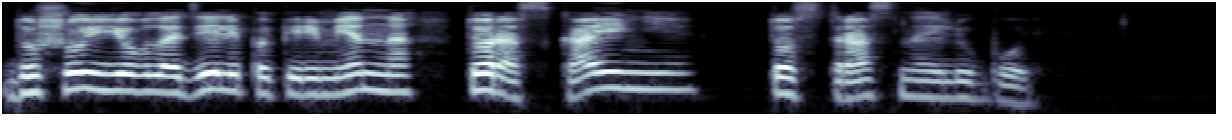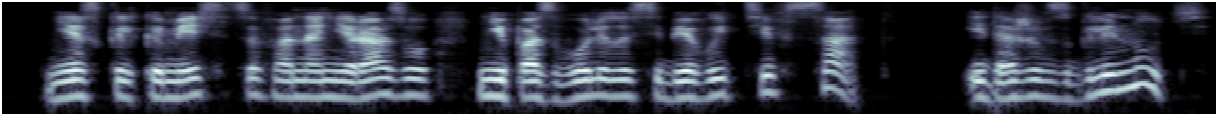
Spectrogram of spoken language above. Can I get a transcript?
Душой ее владели попеременно то раскаяние, то страстная любовь. Несколько месяцев она ни разу не позволила себе выйти в сад и даже взглянуть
